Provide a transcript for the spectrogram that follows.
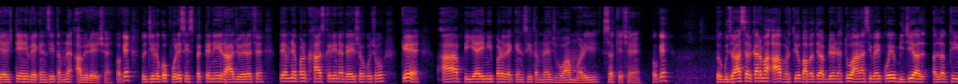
કે એસટીઆઈની વેકેન્સી તમને આવી રહી છે ઓકે તો જે લોકો પોલીસ ઇન્સ્પેક્ટરની રાહ જોઈ રહ્યા છે, તેમને પણ ખાસ કરીને કહી શકું છું કે આ પીઆઈની પણ વેકેન્સી તમને જોવા મળી શકે છે ઓકે તો ગુજરાત સરકારમાં આ ભરતીઓ બાબતે અપડેટ હતું. આના સિવાય કોઈ બીજી અલગથી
